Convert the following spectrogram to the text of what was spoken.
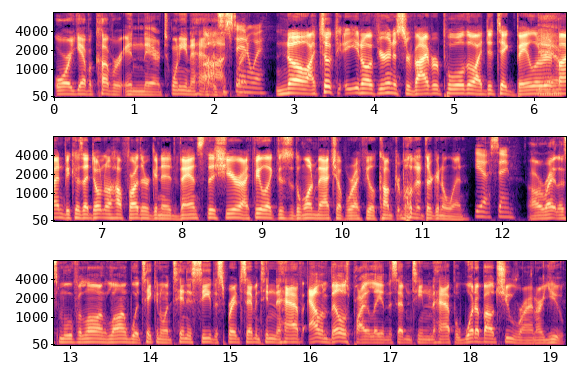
or you have a cover in there? 20 and a half is the ah, staying away. No, I took, you know, if you're in a survivor pool, though, I did take Baylor Yeah. in mind because I don't know how far they're going to advance this year. I feel like this is the one matchup where I feel comfortable that they're going to win. Yeah, same. All right, let's move along. Longwood taking on Tennessee. The spread 17 and a half. Allen Bell's probably laying the 17 and a half. But what about you, Ryan? Are you?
